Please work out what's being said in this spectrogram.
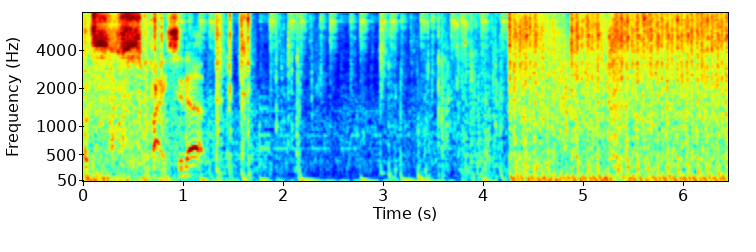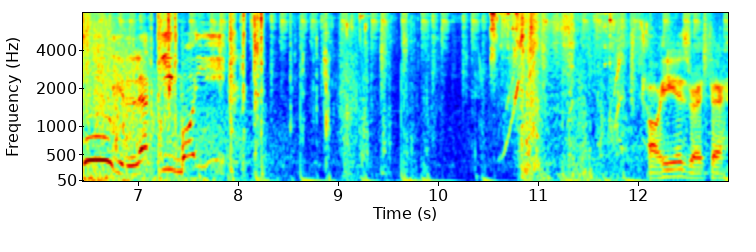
Let's spice it up. Lucky boy. Oh, he is right there.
